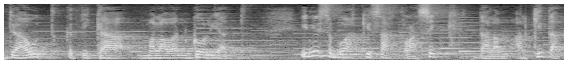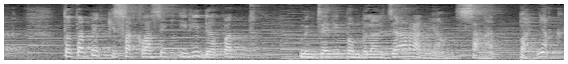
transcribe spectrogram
Daud ketika melawan Goliat. Ini sebuah kisah klasik dalam Alkitab, tetapi kisah klasik ini dapat menjadi pembelajaran yang sangat banyak.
